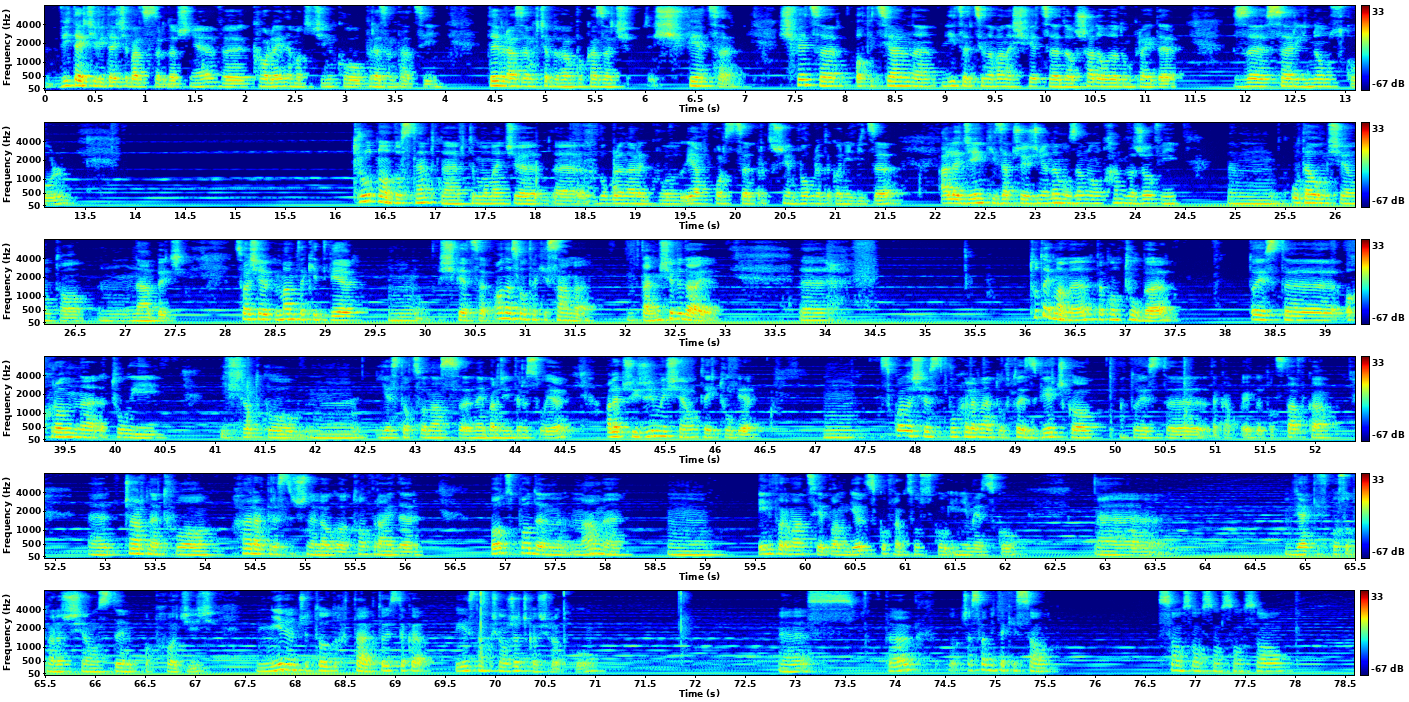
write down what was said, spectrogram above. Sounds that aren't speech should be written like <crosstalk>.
Witajcie, witajcie bardzo serdecznie w kolejnym odcinku prezentacji. Tym razem chciałbym Wam pokazać świece. Świece, oficjalne, licencjonowane świece do Shadow the Tomb Raider z serii Gnome School. Trudno dostępne w tym momencie e, w ogóle na rynku. Ja w Polsce praktycznie w ogóle tego nie widzę, ale dzięki zaprzyjaźnionemu ze mną handlarzowi udało mi się to nabyć. Słuchajcie, mam takie dwie świece. One są takie same. Tak mi się wydaje. E, Tutaj mamy taką tubę. To jest e, ochronne etui i w środku jest to, co nas najbardziej interesuje. Ale przyjrzyjmy się tej tubie. Składa się z dwóch elementów. To jest wieczko, a to jest e, taka jakby podstawka. E, Czarne tło, charakterystyczne logo Tomb Raider. Pod spodem mamy mm, informacje po angielsku, francusku i niemiecku. E, w jaki sposób należy się z tym obchodzić. Nie wiem, czy to. Tak, to jest taka. Jest tam książeczka w środku. E, s- tak, czasami takie są. Są, są, są, są, są.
